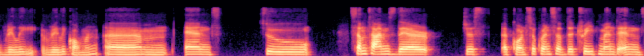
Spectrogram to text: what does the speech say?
really, really common. Um, and to sometimes they're just a consequence of the treatment. And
